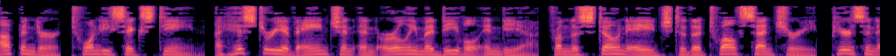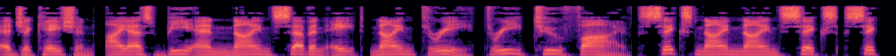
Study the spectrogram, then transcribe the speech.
Upinder 2016, A History of Ancient and Early Medieval India, From the Stone Age to the Twelfth Century, Pearson Education, ISBN 978-93-325-6996-6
